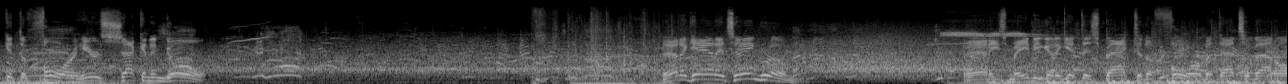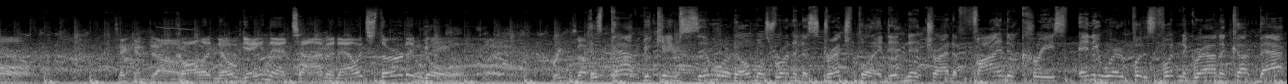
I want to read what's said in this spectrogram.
Back at the four. Here's second and goal. And again, it's Ingram. And he's maybe going to get this back to the four, but that's about all. Taken down. Call it no gain that time, and now it's third and goal. His path became similar to almost running a stretch play, didn't it? Trying to find a crease, anywhere to put his foot in the ground and cut back.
